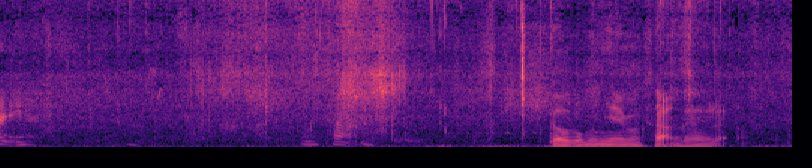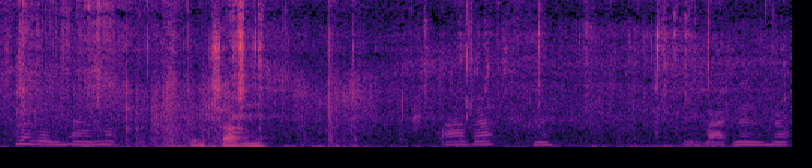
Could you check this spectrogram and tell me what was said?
ให้กี่ให้มันสั่งเก่าก็ไม่ใหญ่บางสร้างใช่แหละเพื่อเป็นทางเนาะเป็นสร้างปลาจ้ะนี่สี่บาทหนึ่งเนาะ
